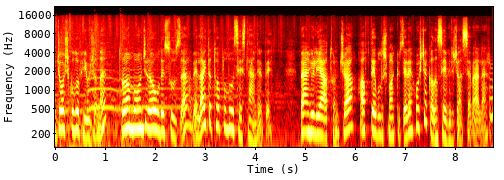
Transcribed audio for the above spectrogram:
Bu coşkulu fusion'ı tromboncu Raul de Souza ve Layta topluluğu seslendirdi. Ben Hülya Tunça. Haftaya buluşmak üzere. Hoşçakalın sevgili caz severler.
